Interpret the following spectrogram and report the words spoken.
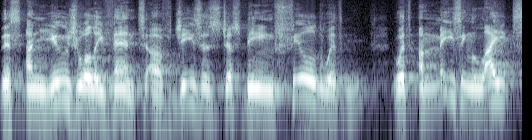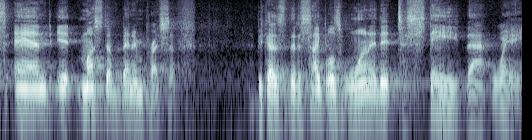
this unusual event of Jesus just being filled with, with amazing light, and it must have been impressive because the disciples wanted it to stay that way.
